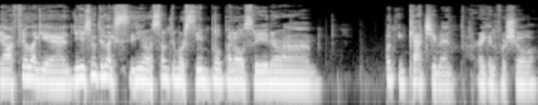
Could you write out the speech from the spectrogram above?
Yeah, I feel like yeah, you need something like you know something more simple, but also you know um something catchy, man. I reckon for sure.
